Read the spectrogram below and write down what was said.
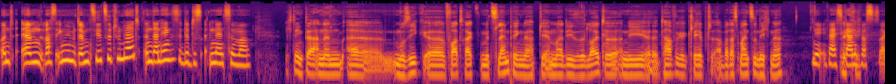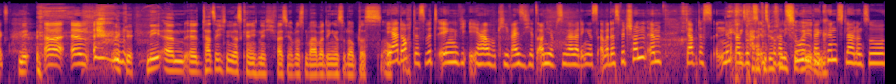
und ähm, was irgendwie mit deinem Ziel zu tun hat und dann hängst du dir das in dein Zimmer. Ich denke da an einen äh, Musikvortrag äh, mit Slamping, da habt ihr immer diese Leute an die äh, Tafel geklebt, aber das meinst du nicht, ne? Nee, ich weiß gar Okay. nicht, was du sagst. Nee, Aber ähm, okay. nee ähm, äh, tatsächlich, nee, das kenne ich nicht. Ich weiß nicht, ob das ein Weiberding ist oder ob das auch ja doch, das wird irgendwie, ja okay, weiß ich jetzt auch nicht, ob es ein Weiberding ist, aber das wird schon, ähm, ich glaube, das nimmt man so zur nicht so Inspiration bei. Künstlern und so.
